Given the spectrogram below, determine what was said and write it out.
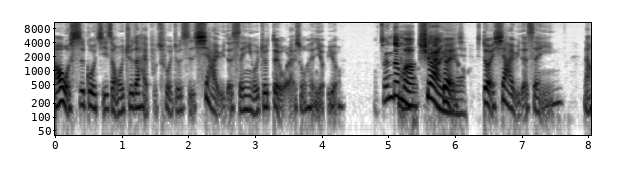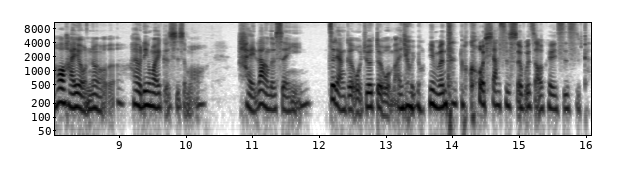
然后我试过几种，我觉得还不错，就是下雨的声音，我觉得对我来说很有用。真的吗？下雨？对对，下雨的声音，然后还有那还有另外一个是什么？海浪的声音，这两个我觉得对我蛮有用。你们 如果下次睡不着，可以试试看。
